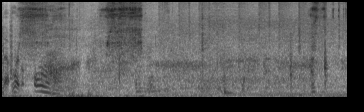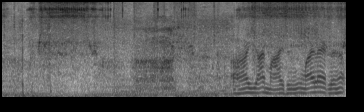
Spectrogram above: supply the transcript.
โดนอ มดโอ้อาย้ายไม้ถึงไม้แรกเลยครับ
